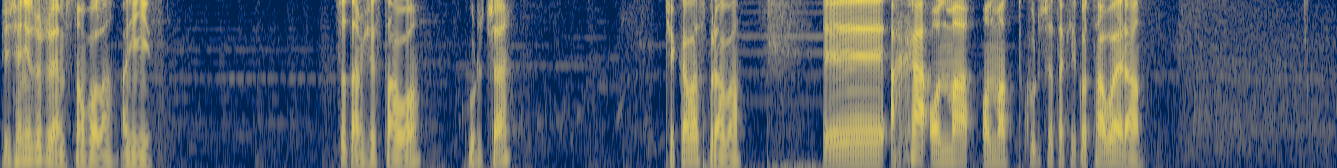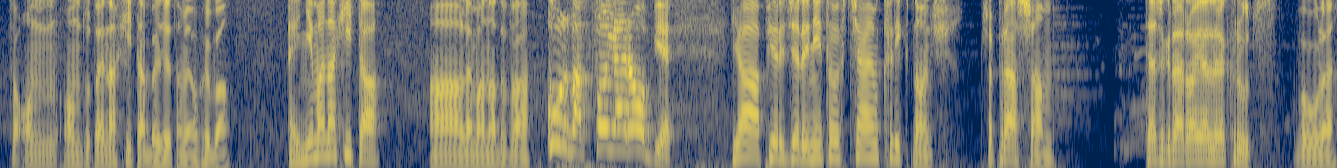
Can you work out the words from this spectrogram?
Przecież ja nie zużyłem snowballa, ani nic. Co tam się stało? Kurczę. Ciekawa sprawa. Yy, aha, on ma, on ma, kurczę, takiego towera. To on, on tutaj na hita będzie to miał chyba. Ej, nie ma na hita! A, ale ma na dwa. Kurwa, co ja robię? Ja pierdzielę, nie to chciałem kliknąć. Przepraszam. Też gra Royal Recruits w ogóle.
